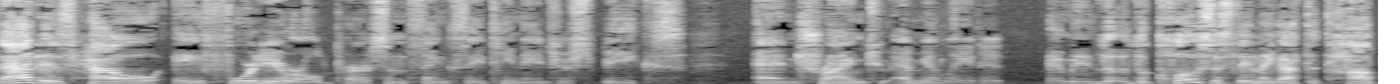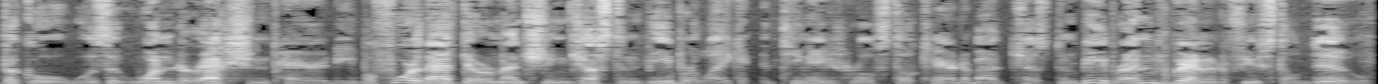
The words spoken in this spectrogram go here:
that is how a 40 year old person thinks a teenager speaks and trying to emulate it. I mean, the, the closest thing they got to topical was a One Direction parody. Before that, they were mentioning Justin Bieber, like teenage girls still cared about Justin Bieber. And granted, a few still do.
